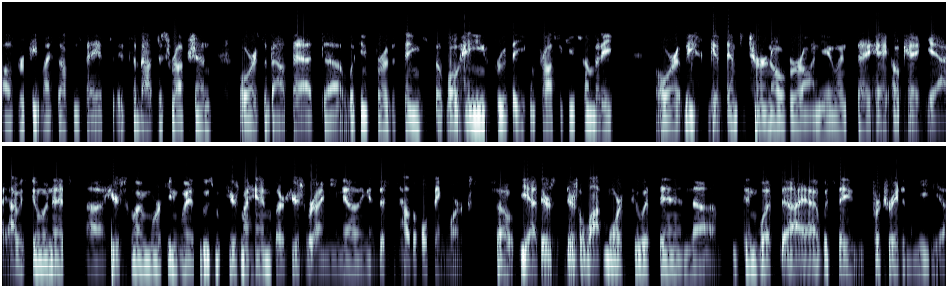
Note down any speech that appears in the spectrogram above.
I'll repeat myself and say it's, it's about disruption or it's about that uh, looking for the things, the low hanging fruit that you can prosecute somebody or at least get them to turn over on you and say, hey, okay, yeah, I was doing it. Uh, here's who I'm working with. Who's here's my handler. Here's where I'm emailing, and this is how the whole thing works. So yeah, there's there's a lot more to it than uh, than what I, I would say is portrayed in the media.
